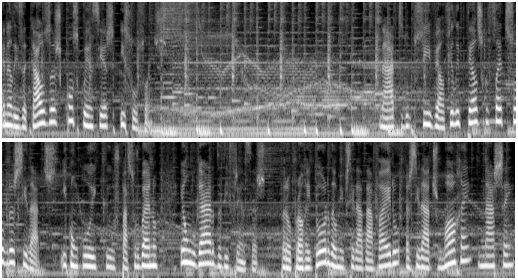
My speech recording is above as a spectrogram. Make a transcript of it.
analisa causas, consequências e soluções. Na arte do possível, Filipe Teles reflete sobre as cidades e conclui que o espaço urbano é um lugar de diferenças. Para o pró-reitor da Universidade de Aveiro, as cidades morrem, nascem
